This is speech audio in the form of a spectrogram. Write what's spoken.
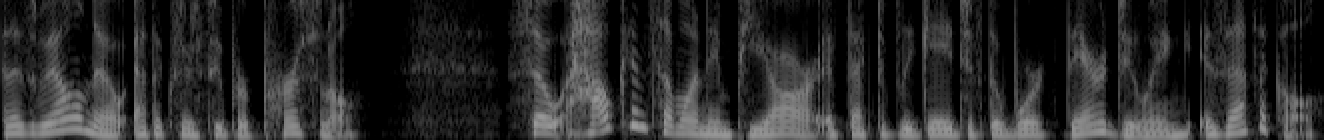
And as we all know, ethics are super personal. So, how can someone in PR effectively gauge if the work they're doing is ethical?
